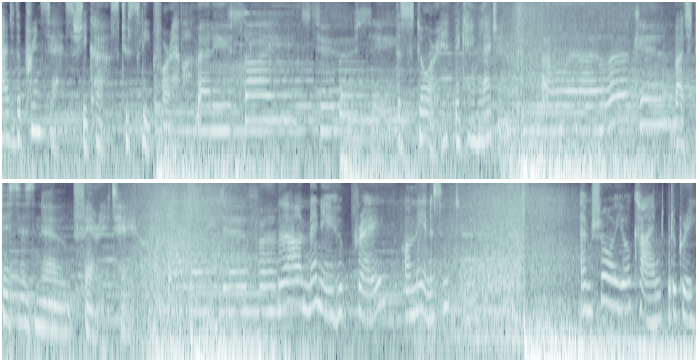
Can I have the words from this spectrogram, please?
and the princess she cursed to sleep forever. Many sights to see. The story became legend. In, but this is no fairy tale. So there are many who prey on the innocent. I'm sure your kind would agree.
